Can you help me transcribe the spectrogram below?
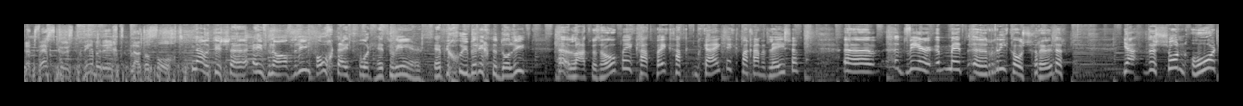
Het Westkust weerbericht luidt als volgt. Nou, het is eh, even een half drie. Hoog tijd voor het weer. Heb je goede berichten, Dolly? Eh, laten we het hopen. Ik ga het, ik ga het bekijken. Ik- We gaan het lezen. Eh, het weer met Rico Schreuder. Ja, de zon hoort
